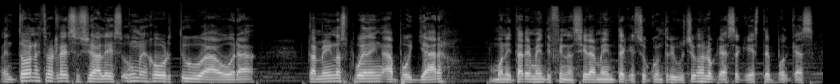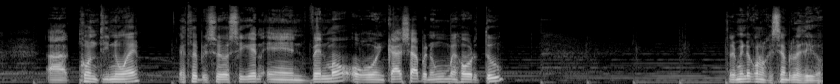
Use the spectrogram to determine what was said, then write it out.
en todas nuestras redes sociales. Un mejor tú ahora. También nos pueden apoyar monetariamente y financieramente, que su contribución es lo que hace que este podcast uh, continúe. Estos episodios siguen en Venmo o en Cash App, en un mejor tú. Termino con lo que siempre les digo.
